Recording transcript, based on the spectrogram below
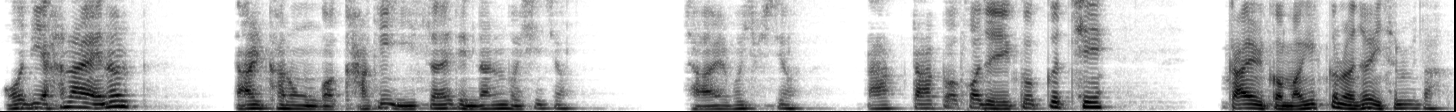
어디 하나에는 날카로움과 각이 있어야 된다는 것이죠. 잘 보십시오. 딱딱 꺾어져 있고 끝이 깔끔하게 끊어져 있습니다.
